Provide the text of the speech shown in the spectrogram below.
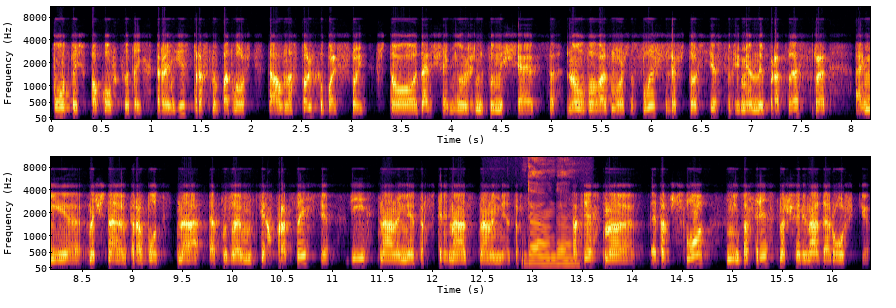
плотность упаковки вот этих транзисторов на подложке стала настолько большой, что дальше они уже не помещаются. Но вы, возможно, слышали, что все современные процессоры, они начинают работать на так называемом техпроцессе 10 нанометров, 13 нанометров. Да, да. Соответственно, это число непосредственно ширина дорожки,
